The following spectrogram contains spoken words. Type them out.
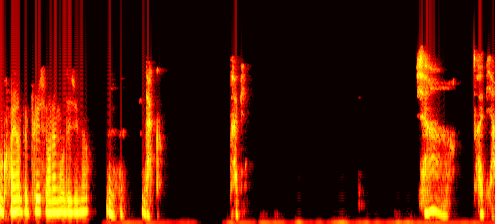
En croyant un peu plus en l'amour des humains. Mmh D'accord. Très bien. Bien, très bien.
